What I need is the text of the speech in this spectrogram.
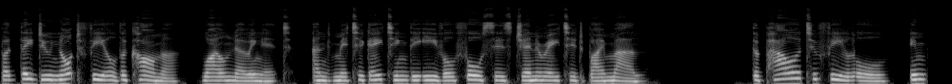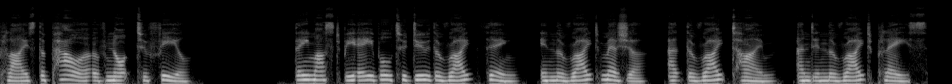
But they do not feel the karma, while knowing it, and mitigating the evil forces generated by man. The power to feel all, implies the power of not to feel. They must be able to do the right thing, in the right measure, at the right time, and in the right place,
